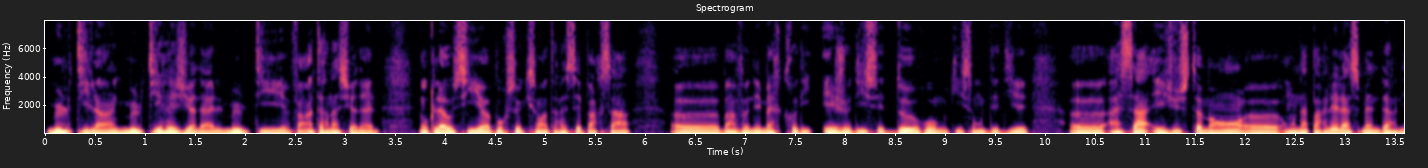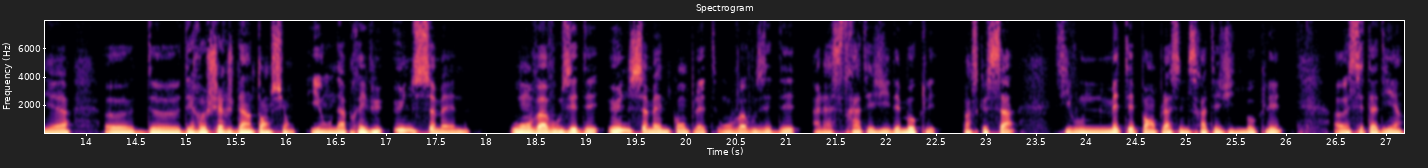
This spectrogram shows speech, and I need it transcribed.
multilingue, multirégional, multi, enfin international. Donc là aussi, euh, pour ceux qui sont intéressés par ça, euh, ben venez mercredi et jeudi. C'est deux rooms qui sont dédiés euh, à ça. Et justement, on a parlé la semaine dernière de, des recherches d'intention. Et on a prévu une semaine où on va vous aider, une semaine complète, où on va vous aider à la stratégie des mots-clés. Parce que ça, si vous ne mettez pas en place une stratégie de mots-clés, euh, c'est-à-dire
